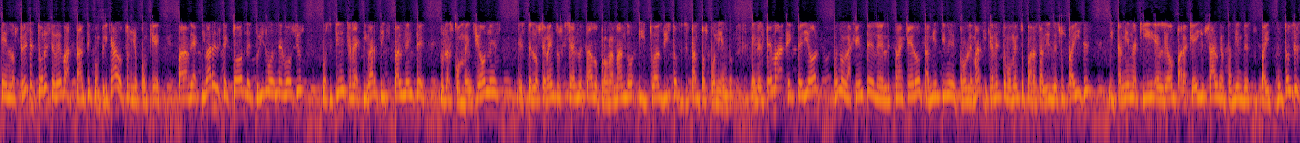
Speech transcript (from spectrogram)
En los tres sectores se ve bastante complicado, Toño, porque para reactivar el sector del turismo de negocios, pues se tienen que reactivar principalmente pues, las convenciones, este, los eventos que se han estado programando y tú has visto que se están posponiendo. En el tema exterior, bueno, la gente del extranjero también tiene problemática en este momento para salir de sus países y también aquí en León para que ellos salgan también de estos países. Entonces,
